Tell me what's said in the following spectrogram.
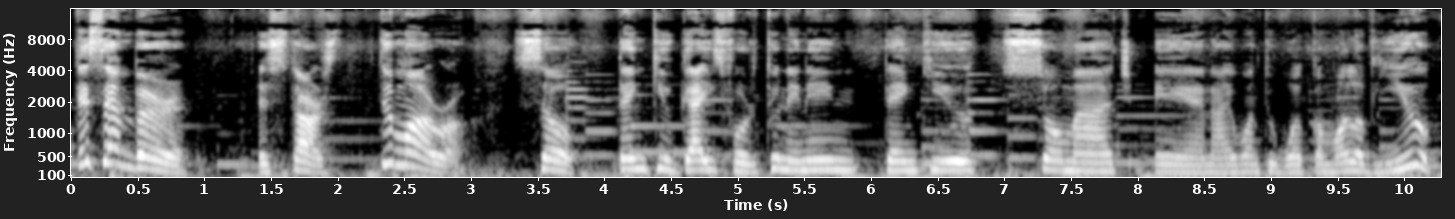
December starts tomorrow. So, Thank you guys for tuning in. Thank you so much. And I want to welcome all of you.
